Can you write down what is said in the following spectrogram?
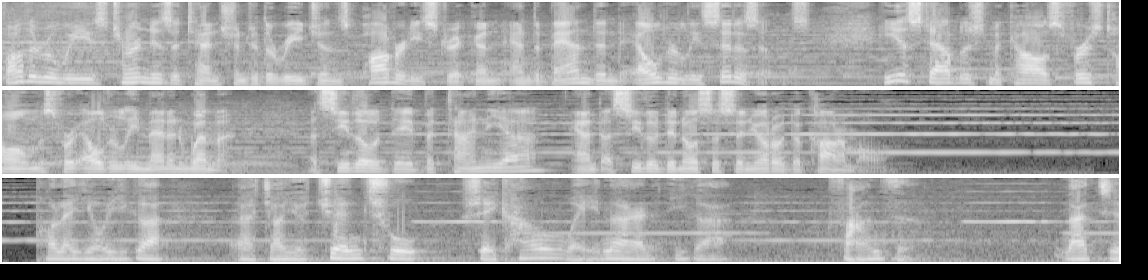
Father Ruiz turned his attention to the region's poverty stricken and abandoned elderly citizens. He established Macau's first homes for elderly men and women, Asilo de Betania and Asilo de Nossa Senhora do Carmo. 后来有一个呃叫有捐出水康围那儿一个房子，那就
